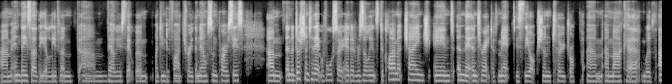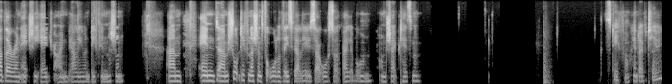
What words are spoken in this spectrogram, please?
Um, and these are the 11 um, values that were identified through the Nelson process. in addition to that, we've also added resilience to climate change. And in that interactive map, there's the option to drop a marker with other and actually add your own value and definition. Um, and um, short definitions for all of these values are also available on, on Shape Tasman. Steph, I'll hand over to you.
